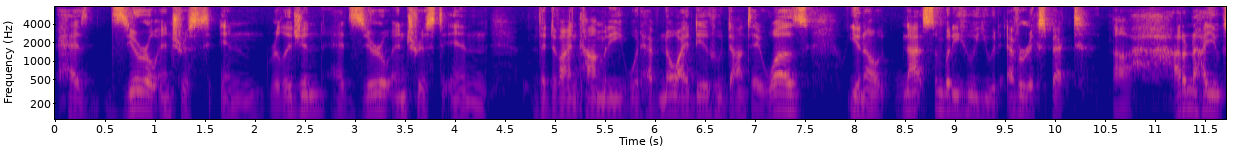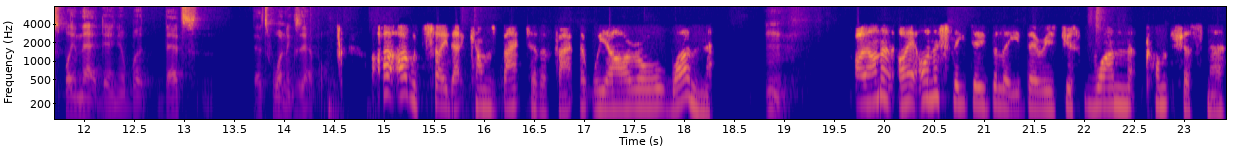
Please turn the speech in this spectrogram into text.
has zero interest in religion, had zero interest in the Divine Comedy, would have no idea who Dante was. You know, not somebody who you would ever expect. Uh, I don't know how you explain that, Daniel, but that's that's one example. I, I would say that comes back to the fact that we are all one. Mm. I, hon- I honestly do believe there is just one consciousness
